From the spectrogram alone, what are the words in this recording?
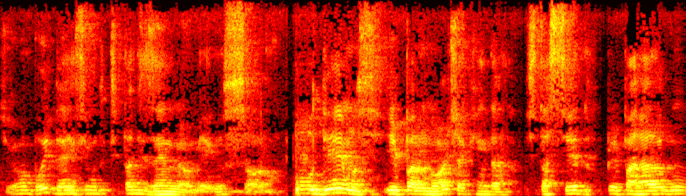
Tive uma boa ideia em cima do que você está dizendo, meu amigo Sauron. Podemos ir para o norte, já que ainda está cedo, preparar algum-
